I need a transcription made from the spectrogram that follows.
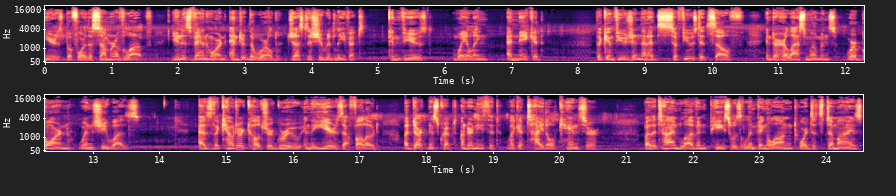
years before the summer of love, Eunice Van Horn entered the world just as she would leave it, confused, wailing, and naked. The confusion that had suffused itself into her last moments were born when she was. As the counterculture grew in the years that followed, a darkness crept underneath it like a tidal cancer. By the time Love and Peace was limping along towards its demise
